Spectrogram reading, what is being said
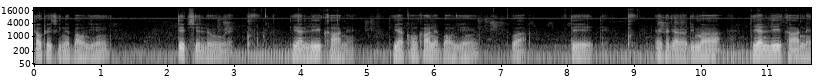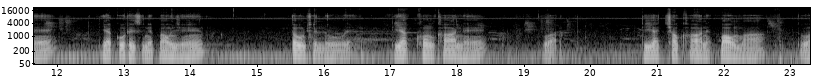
6ထိပ်စီနဲ့ပေါင်းခြင်း 1ဖြစ်လို့တဲ့ဒီက4ခါနဲ့ဒီက9ခါနဲ့ပေါင်းခြင်းသူက1တဲ့အဲ့ခါကျတော့ဒီမှာဒီက4ခါနဲ့ဒီက9ထိပ်စီနဲ့ပေါင်းခြင်း3ဖြစ်လို့တဲ့ဒီက9ခါနဲ့သူကဒီက6ခါနဲ့ပေါင်းမှာသူက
